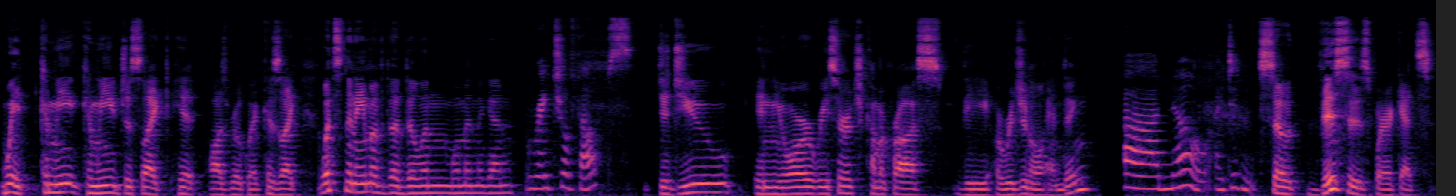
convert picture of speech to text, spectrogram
Wait, can we can we just like hit pause real quick? Because like, what's the name of the villain woman again? Rachel Phelps. Did you, in your research, come across the original ending? Uh no, I didn't. So this is where it gets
